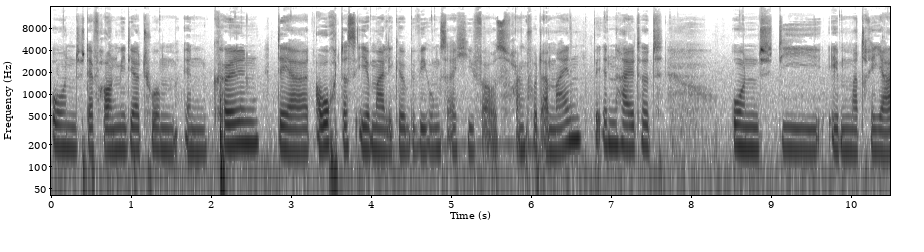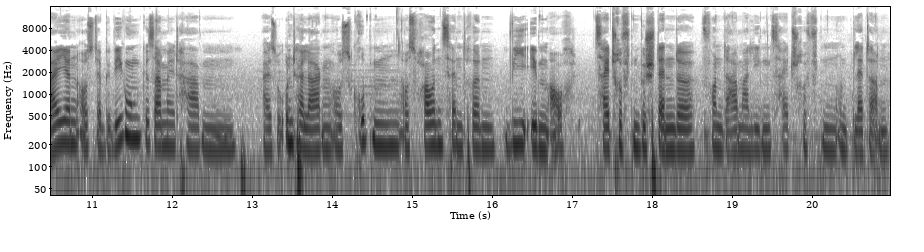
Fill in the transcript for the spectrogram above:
und der Frauenmediaturm in Köln, der auch das ehemalige Bewegungsarchiv aus Frankfurt am Main beinhaltet und die eben Materialien aus der Bewegung gesammelt haben, also Unterlagen aus Gruppen, aus Frauenzentren, wie eben auch Zeitschriftenbestände von damaligen Zeitschriften und Blättern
